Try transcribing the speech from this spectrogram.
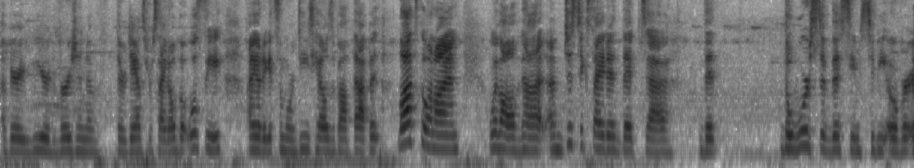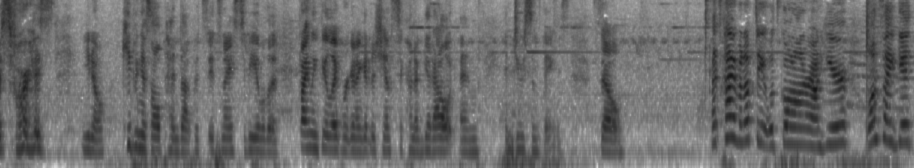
a very weird version of their dance recital, but we'll see. I got to get some more details about that. But lots going on with all of that. I'm just excited that uh, that the worst of this seems to be over as far as you know keeping us all penned up. It's it's nice to be able to finally feel like we're to get a chance to kind of get out and and do some things. So that's kind of an update what's going on around here. Once I get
